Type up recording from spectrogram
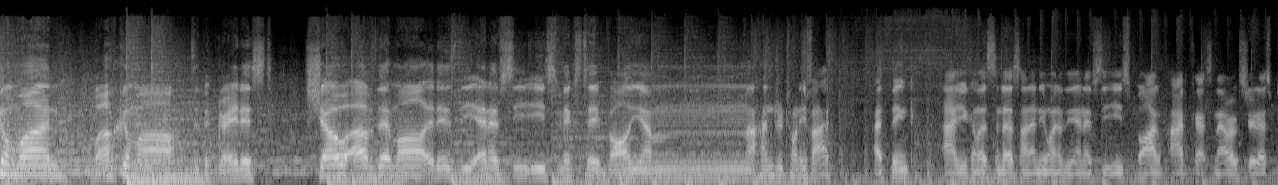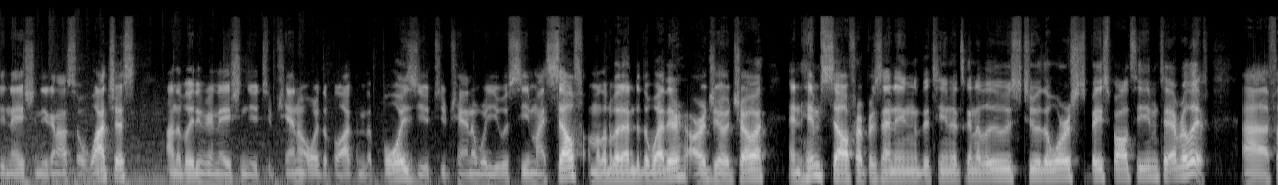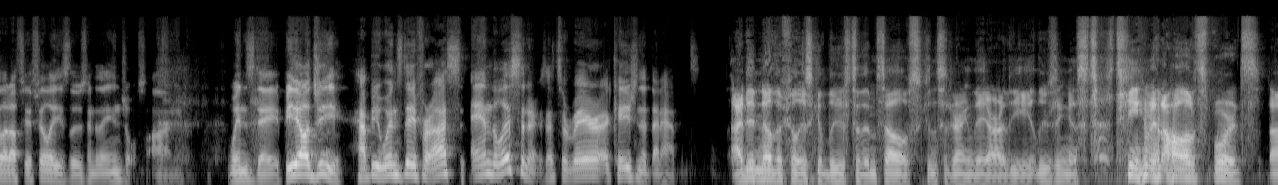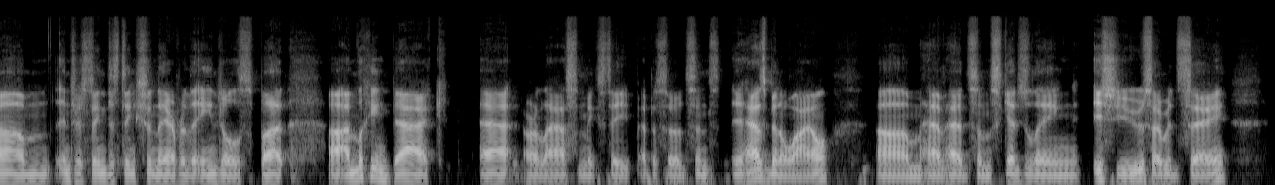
Welcome one, welcome all to the greatest show of them all. It is the NFC East mixtape volume 125. I think uh, you can listen to us on any one of the NFC East blog podcast networks here at SB Nation. You can also watch us on the Bleeding Green Nation YouTube channel or the Blog and the Boys YouTube channel, where you will see myself. I'm a little bit under the weather, RJ Ochoa, and himself representing the team that's going to lose to the worst baseball team to ever live. Uh, Philadelphia Phillies losing to the Angels on Wednesday. BLG, happy Wednesday for us and the listeners. That's a rare occasion that that happens. I didn't know the Phillies could lose to themselves, considering they are the losingest team in all of sports. Um, interesting distinction there for the Angels. But uh, I'm looking back at our last mixtape episode since it has been a while. Um, have had some scheduling issues, I would say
